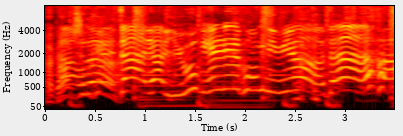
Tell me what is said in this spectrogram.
자, 갑시다. 야, 자, 야, 6110님이요. 자.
